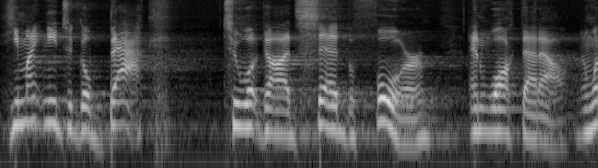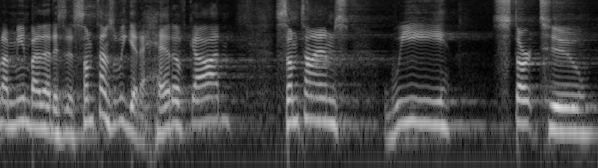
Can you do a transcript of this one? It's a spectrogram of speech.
he might need to go back to what God said before and walk that out. And what I mean by that is this sometimes we get ahead of God, sometimes we start to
